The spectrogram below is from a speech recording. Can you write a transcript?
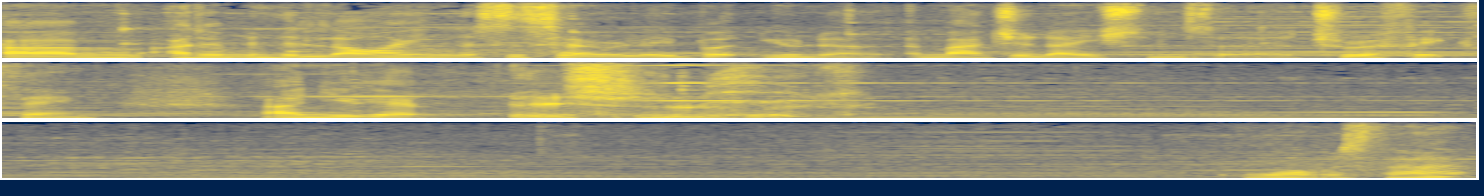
Um, I don't mean they're lying necessarily, but you know, imagination's a terrific thing. And you get, What was that?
